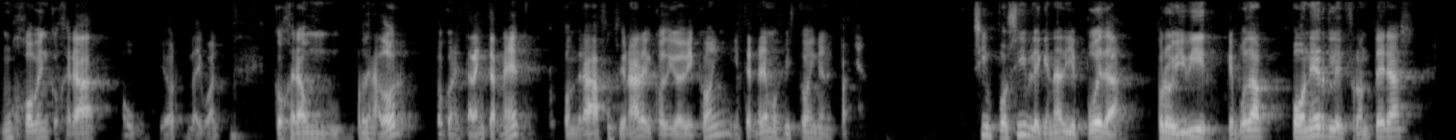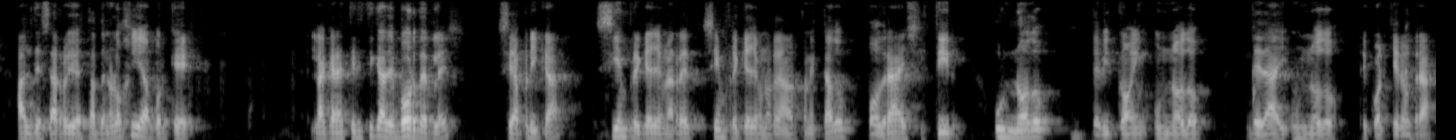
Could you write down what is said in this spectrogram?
Un joven cogerá, o un mayor, da igual, cogerá un ordenador, lo conectará a Internet, pondrá a funcionar el código de Bitcoin y tendremos Bitcoin en España. Es imposible que nadie pueda prohibir, que pueda ponerle fronteras al desarrollo de esta tecnología, porque la característica de borderless se aplica siempre que haya una red, siempre que haya un ordenador conectado, podrá existir un nodo de Bitcoin, un nodo de DAI, un nodo de cualquier otra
